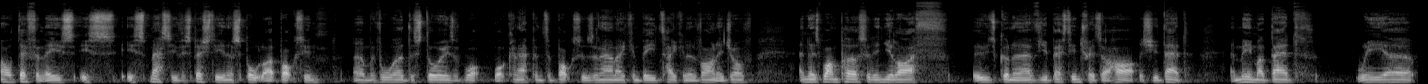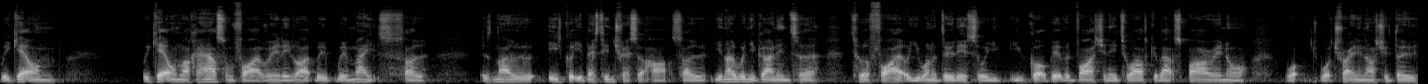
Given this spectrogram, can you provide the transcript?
Oh, definitely. It's, it's, it's massive, especially in a sport like boxing. Um, we've all heard the stories of what, what can happen to boxers and how they can be taken advantage of. And there's one person in your life who's going to have your best interests at heart. It's your dad. And me and my dad, we uh, we get on, we get on like a house on fire. Really, like we, we're mates. So there's no. He's got your best interests at heart. So you know when you're going into to a fight or you want to do this or you, you've got a bit of advice you need to ask about sparring or what what training I should do.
